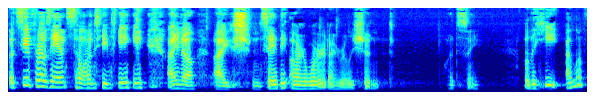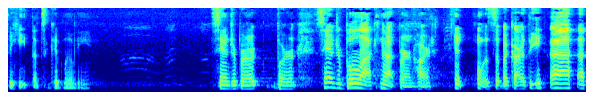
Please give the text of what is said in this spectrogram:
Let's see if Roseanne's still on TV. I know. I shouldn't say the R word. I really shouldn't. Let's see. Oh, The Heat. I love The Heat. That's a good movie. Sandra Bur- Bur- Sandra Bullock, not Bernhard. Melissa McCarthy. I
